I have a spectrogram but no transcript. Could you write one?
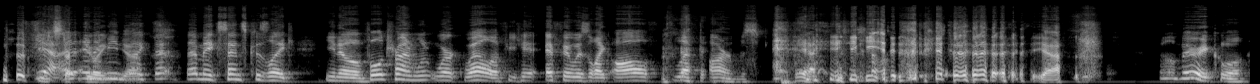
if you yeah, start and, and doing I mean, yeah. like that that makes sense because like you know, Voltron wouldn't work well if he hit, if it was like all left arms. Yeah. Yeah. Well, very cool.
